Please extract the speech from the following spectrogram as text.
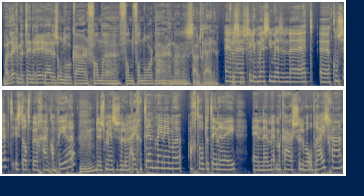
Maar lekker met Tenere-rijders onder elkaar van, eh, van, van Noord naar, naar Zuid rijden. En eh, natuurlijk mensen die met een. eh, het eh, concept is dat we gaan kamperen. Mhm. Dus mensen zullen hun eigen tent meenemen achter op de Teneré. En eh, met elkaar zullen we op reis gaan.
